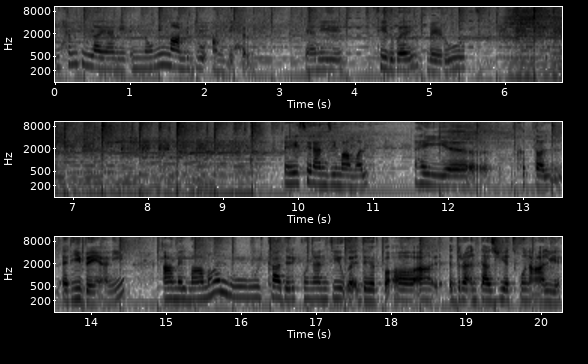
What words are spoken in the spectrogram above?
الحمد لله يعني إنه مين ما عم بدوق عم بيحب. يعني في دبي بيروت. يصير عندي معمل. هي الخطة القريبة يعني. أعمل معمل والكادر يكون عندي وأقدر بقى قدرة إنتاجية تكون عالية.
